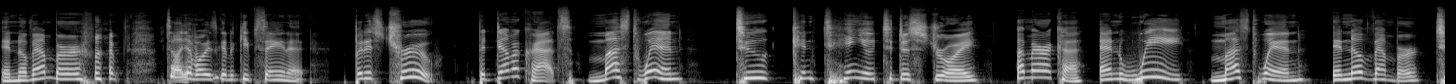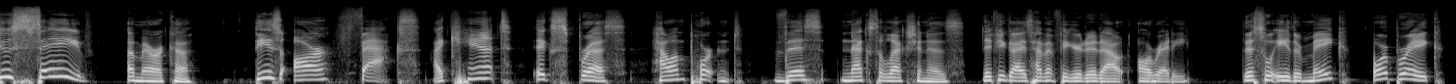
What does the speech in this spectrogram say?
in November. I'm telling you, I'm always going to keep saying it. But it's true. The Democrats must win to continue to destroy America. And we must win in November to save America. These are facts. I can't express how important this next election is if you guys haven't figured it out already. This will either make or break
